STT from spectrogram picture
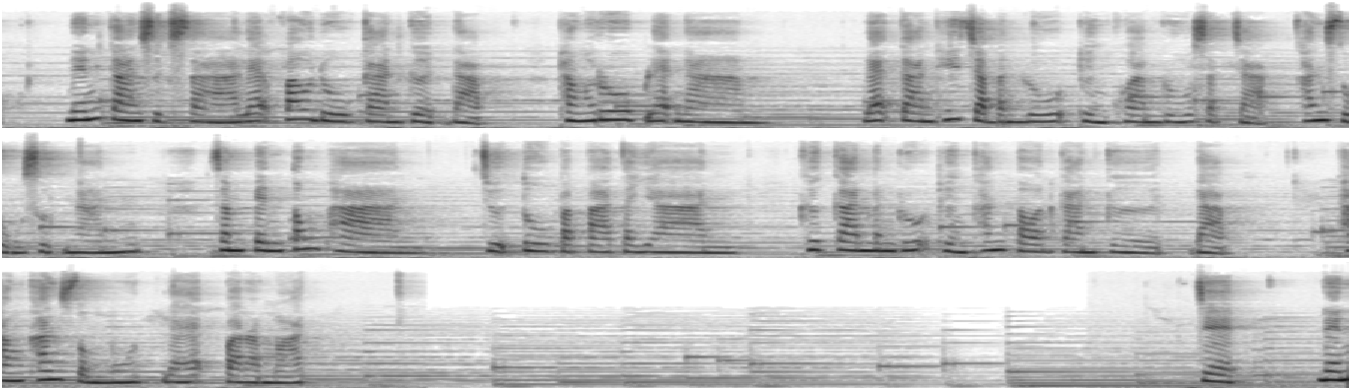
6. เน้นการศึกษาและเฝ้าดูการเกิดดับ ทั้งรูปและนาม และการที่จะบรรลุถึงความรู้สัจจะขั้นสูงสุดนั้นจำเป็นต้องผ่าน จุตูปปาตยาน คือการบรรลุถึงขั้นตอนการเกิดดับ ทั้งขั้นสมมุติและปรมัตถ์ 7. เน้น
